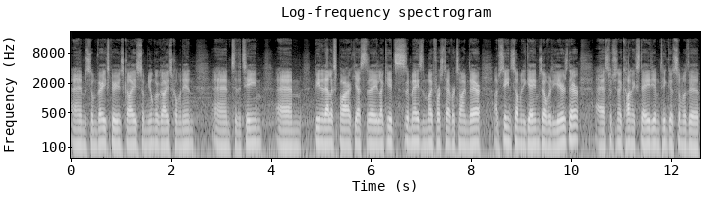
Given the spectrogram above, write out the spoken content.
Um, some very experienced guys, some younger guys coming in and to the team. Um, being at Ellis Park yesterday, like it's amazing. My first ever time there. I've seen so many games over the years there. Uh, such an iconic stadium. Think of some of the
